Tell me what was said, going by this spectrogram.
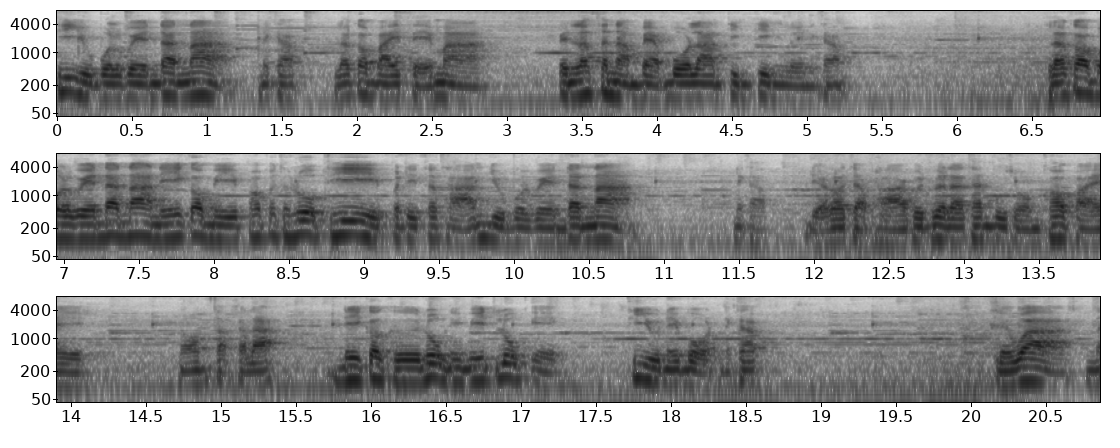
ที่อยู่บริเวณด้านหน้านะครับ แล้วก็ใบเสมาเป็นลักษณะแบบโบราณจริง ๆ เลยนะครับ แล้วก็บริเวณด้านหน้านี้ก็มีพระพุทธรูปที่ประดิษฐานอยู่บริเวณด้านหน้านะครับ เดี๋ยวเราจะพาเพื่อนๆและท่านผู้ชมเข้าไปน้อมสักการะ นี่ก็คือลูกนิมิตลูกเอกที่อยู่ในโบสถ์นะครับ หรือว่าใน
